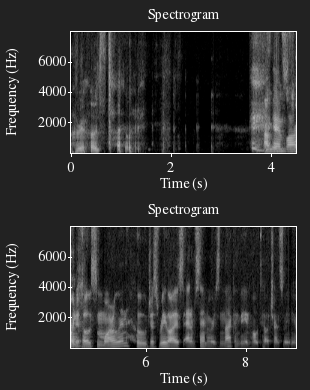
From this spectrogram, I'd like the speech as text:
I'm your host, Tyler. I'm your disappointed host, Marlon, who just realized Adam Sandler is not going to be in Hotel Transylvania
